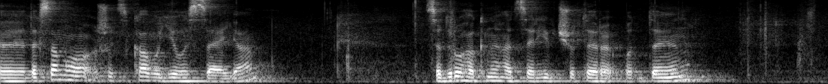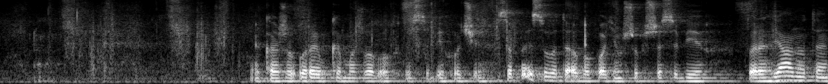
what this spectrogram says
Е, Так само, що цікаво, Єлисея. Це друга книга царів 4.1. Я кажу, уривки, можливо, хтось собі хоче записувати, або потім, щоб ще собі переглянути.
